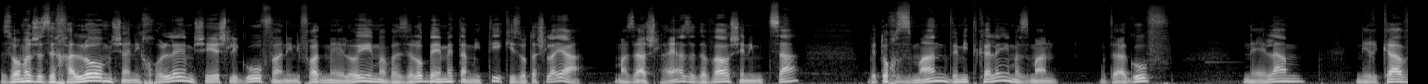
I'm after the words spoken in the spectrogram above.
זה אומר שזה חלום שאני חולם שיש לי גוף ואני נפרד מאלוהים, אבל זה לא באמת אמיתי, כי זאת אשליה. מה זה אשליה? זה דבר שנמצא בתוך זמן ומתכלה עם הזמן. והגוף נעלם, נרקב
